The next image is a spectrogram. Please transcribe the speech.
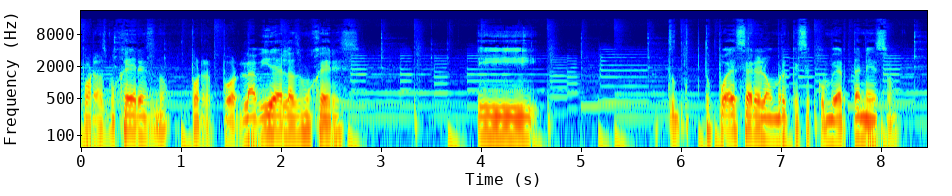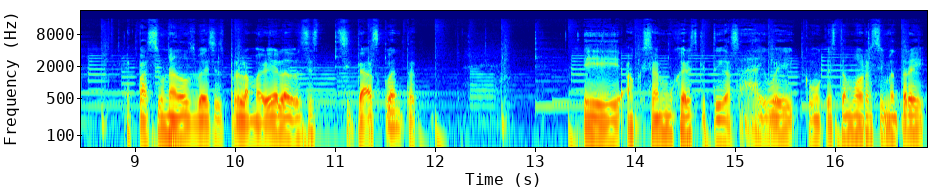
por las mujeres, ¿no? Por, por la vida de las mujeres. Y tú, puedes ser el hombre que se convierta en eso. Que pase una o dos veces, pero la mayoría de las veces, si te das cuenta, eh, aunque sean mujeres que tú digas, ay, güey, como que esta morra sí me atrae,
